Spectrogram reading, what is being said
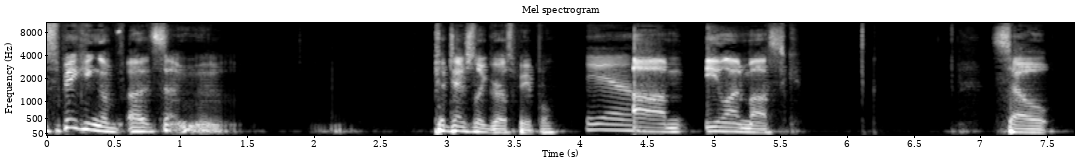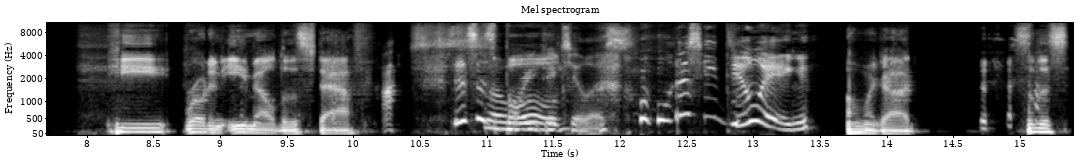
speaking of uh, some potentially gross people, Yeah. um, Elon Musk. So he wrote an email to the staff. this is so bold. ridiculous. what is he doing? Oh my god! So this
